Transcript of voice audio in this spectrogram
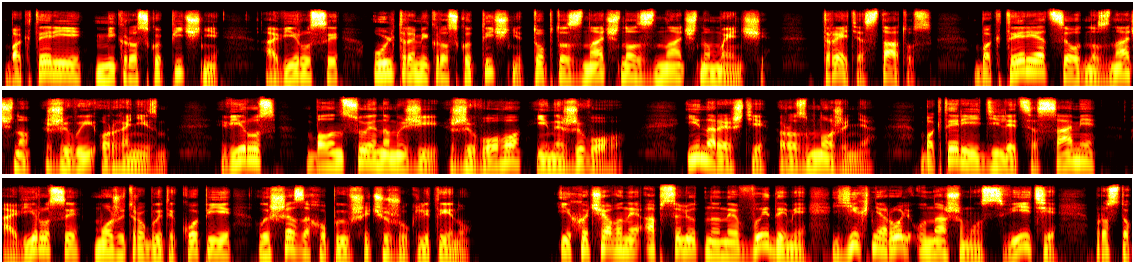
Бактерії мікроскопічні, а віруси ультрамікроскопічні, тобто значно значно менші. Третє статус. Бактерія це однозначно живий організм. Вірус балансує на межі живого і неживого. І нарешті розмноження. Бактерії діляться самі, а віруси можуть робити копії, лише захопивши чужу клітину. І хоча вони абсолютно невидимі, їхня роль у нашому світі просто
